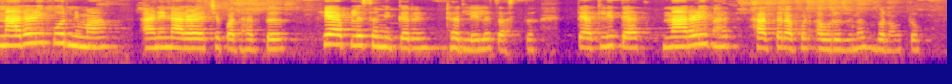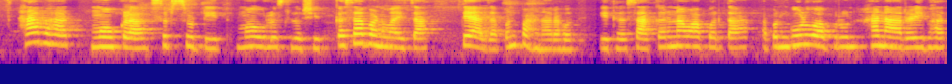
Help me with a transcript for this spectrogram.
नारळी पौर्णिमा आणि नारळाचे पदार्थ हे आपलं समीकरण ठरलेलंच असतं. त्यातली त्यात नारळी भात हा तर आपण आवर्जूनच बनवतो. हा भात मोकळा सुटसुटीत मऊ लुसलुशीत कसा बनवायचा ते आज आपण पाहणार आहोत. इथं साखर न वापरता आपण गूळ वापरून हा नारळी भात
